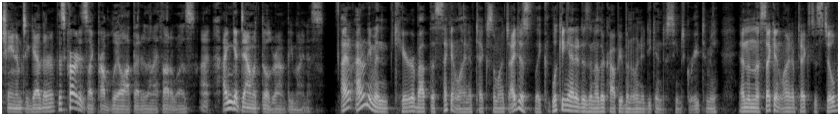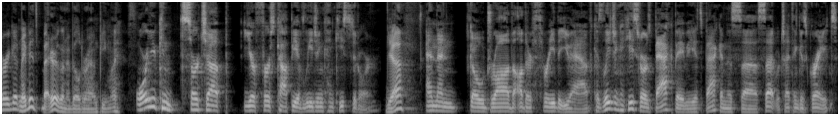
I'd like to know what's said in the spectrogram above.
chain them together. This card is like probably a lot better than I thought it was. I, I can get down with build around B minus. I don't, I don't even care about the second line of text so much. I just like looking at it as another copy of Anointed Deacon just seems great to me. And then the second line of text is still very good. Maybe it's better than a build around B minus. Or you can search up your first copy of Legion Conquistador Yeah. And then go draw the other three that you have because Legion Conquistador is back, baby. It's back in this uh, set, which I think is great.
